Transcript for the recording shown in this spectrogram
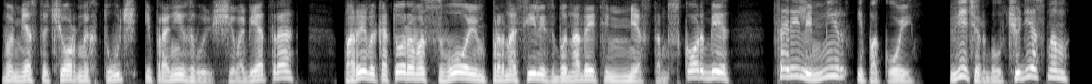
Вместо черных туч и пронизывающего ветра порывы которого своим проносились бы над этим местом скорби, царили мир и покой. Вечер был чудесным,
